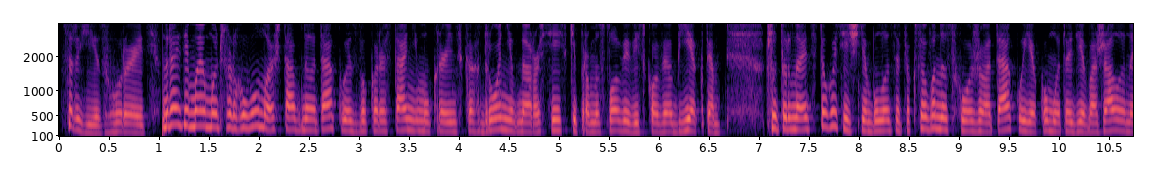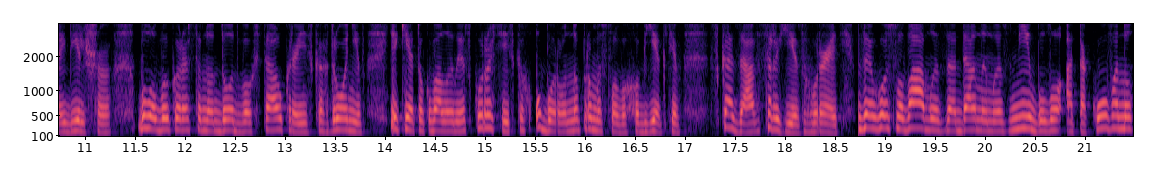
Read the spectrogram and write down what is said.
Сергій Згурець. Наразі маємо чергову масштабну атаку із використанням українських дронів на російські промислові військові об'єкти. 14 січня було зафіксовано схожу атаку, яку ми тоді вважали найбільшою. Було використано до 200 українських дронів, які атакували низку російських оборонно-промислових об'єктів. Сказав Сергій Згурець. За його словами, за даними змі було атаковано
